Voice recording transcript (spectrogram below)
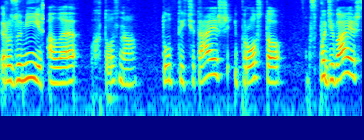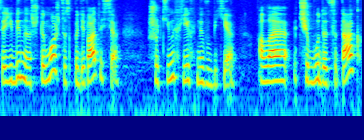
розумієш, але хто зна, тут ти читаєш і просто сподіваєшся. Єдине, що ти можеш, це сподіватися, що кінг їх не вб'є. Але чи буде це так?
